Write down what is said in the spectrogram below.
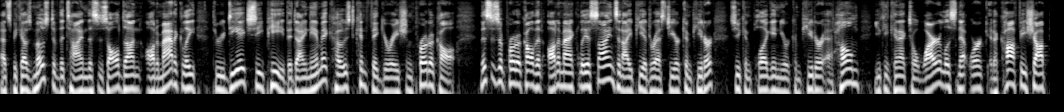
That's because most of the time this is all done automatically through DHCP, the Dynamic Host Configuration Protocol. This is a protocol that automatically assigns an IP address to your computer so you can plug in your computer at home, you can connect to a wireless network at a coffee shop,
